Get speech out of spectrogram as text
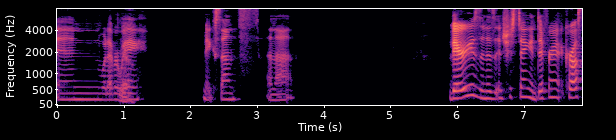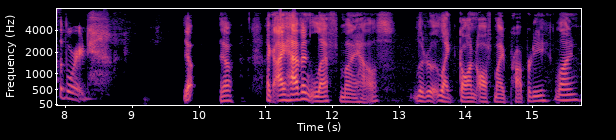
in whatever Yeah. way makes sense. And that varies and is interesting and different across the board. Yep. Yeah. Like I haven't left my house, literally like gone off my property line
